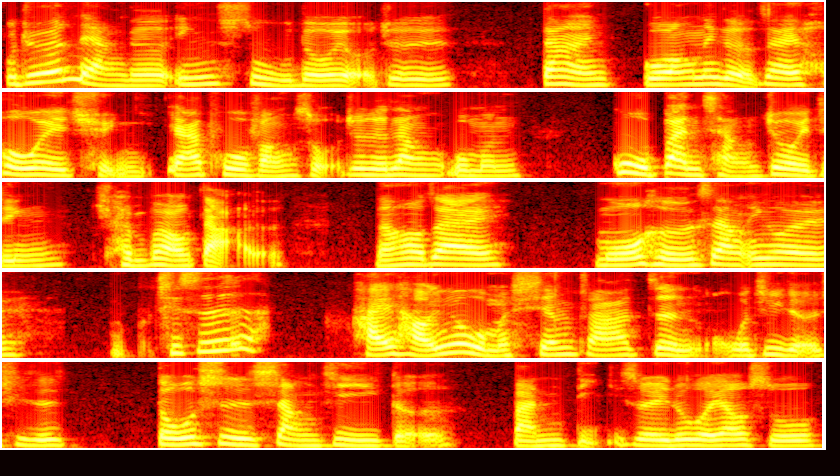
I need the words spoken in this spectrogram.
我觉得两个因素都有，就是当然国王那个在后卫群压迫防守，就是让我们过半场就已经很不好打了。然后在磨合上，因为其实还好，因为我们先发阵容，我记得其实都是上季的班底，所以如果要说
